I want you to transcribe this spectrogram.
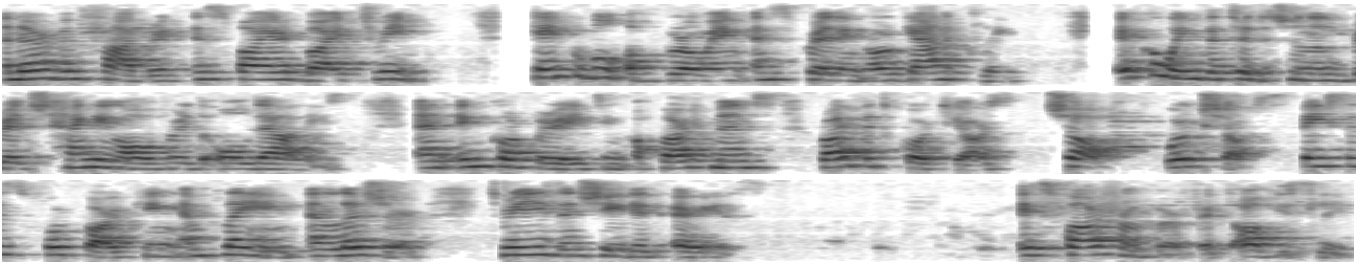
an urban fabric inspired by a tree, capable of growing and spreading organically, echoing the traditional bridge hanging over the old alleys, and incorporating apartments, private courtyards, shops, workshops, spaces for parking and playing and leisure, trees and shaded areas. It's far from perfect, obviously.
